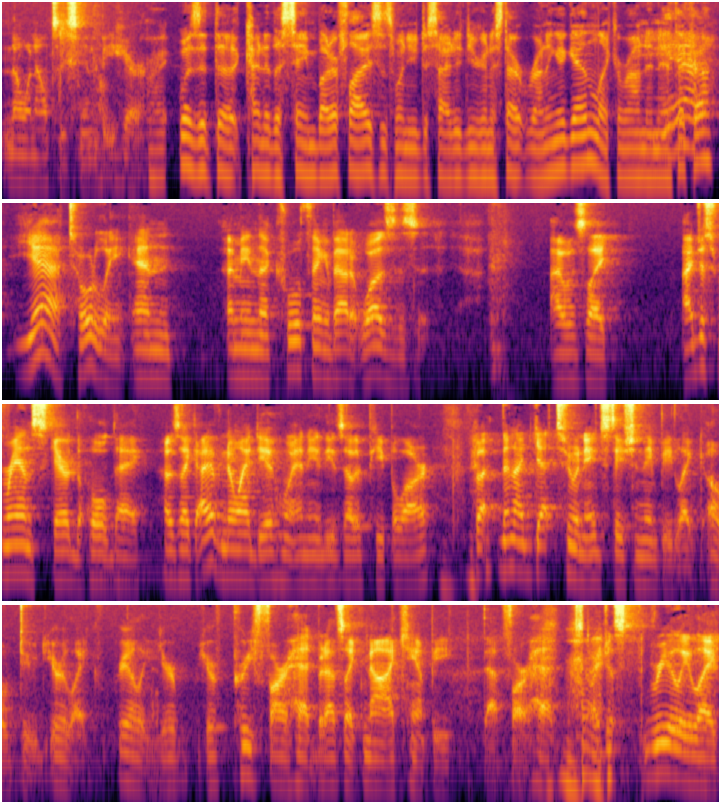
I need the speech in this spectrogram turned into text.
no one else is gonna be here. right. Was it the kind of the same butterflies as when you decided you're going to start running again, like around in Yeah, Ithaca? yeah, totally. And I mean, the cool thing about it was, is I was like, I just ran scared the whole day. I was like, I have no idea who any of these other people are. But then I'd get to an aid station, they'd be like, "Oh, dude, you're like really, you're you're pretty far ahead." But I was like, "Nah, I can't be that far ahead." So I just really like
